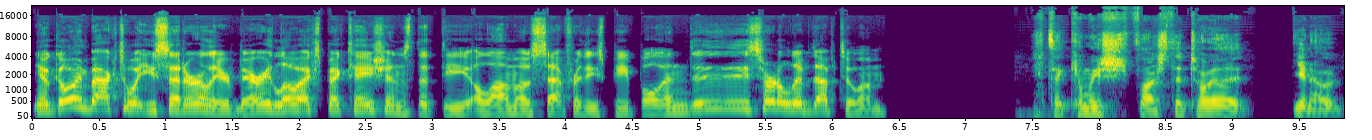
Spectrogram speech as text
You know, going back to what you said earlier, very low expectations that the Alamos set for these people, and they, sort of lived up to them. It's like, can we flush the toilet? You know,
